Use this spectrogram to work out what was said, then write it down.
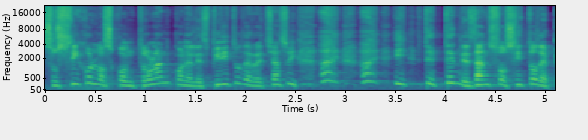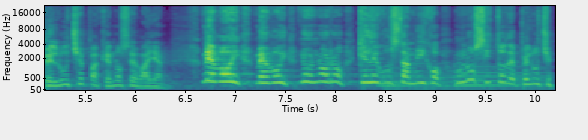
Sus hijos los controlan con el espíritu de rechazo y, ay, ay, y les dan osito de peluche para que no se vayan. Me voy, me voy. No, no, no. ¿Qué le gusta a mi hijo? Un osito de peluche.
